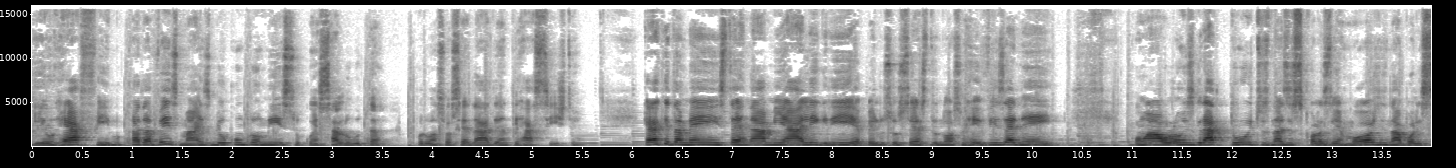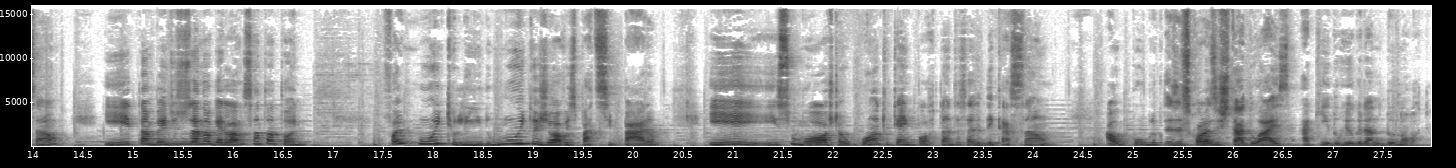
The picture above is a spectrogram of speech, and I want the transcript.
e eu reafirmo cada vez mais meu compromisso com essa luta por uma sociedade antirracista. Quero aqui também externar minha alegria pelo sucesso do nosso Revisa Enem, com aulões gratuitos nas escolas Hermógenes na abolição e também de José Nogueira lá no Santo Antônio. Foi muito lindo, muitos jovens participaram e isso mostra o quanto que é importante essa dedicação ao público das escolas estaduais aqui do Rio Grande do Norte.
